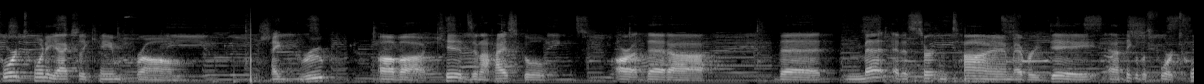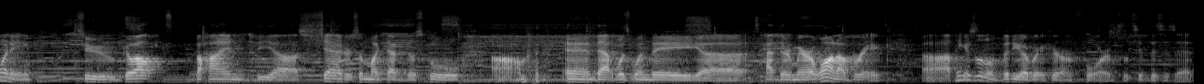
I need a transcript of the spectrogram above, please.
420 actually came from a group of uh, kids in a high school, or that. Uh, that met at a certain time every day, and I think it was 420, to go out behind the uh, shed or something like that at their school, um, and that was when they uh, had their marijuana break. Uh, I think there's a little video right here on Forbes. Let's see if this is it.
